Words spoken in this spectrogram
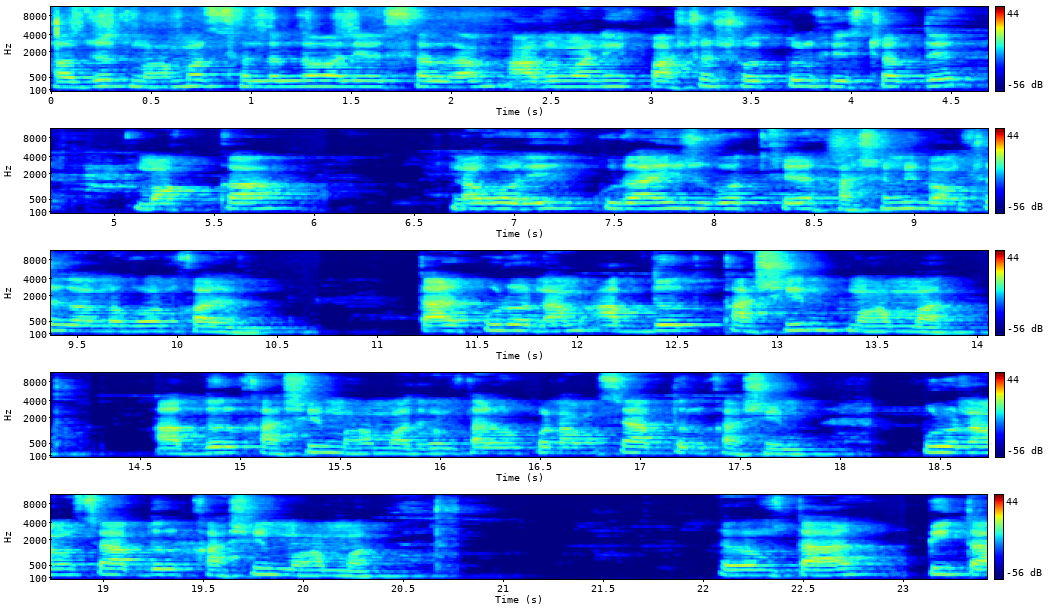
হজরত মোহাম্মদ সাল্লাহ আলি সাল্লাম আনুমানিক পাঁচশো সত্তর খ্রিস্টাব্দে মক্কা নগরীর কুরাইশ গোত্রের হাসেমি বংশে জন্মগ্রহণ করেন। তার পুরো নাম আব্দুল কাশিম মোহাম্মদ। আব্দুল কাশিম মোহাম্মদ এবং তার উপনাম হচ্ছে আব্দুল কাশিম। পুরো নাম হচ্ছে আব্দুল কাশিম মোহাম্মদ। এবং তার পিতা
